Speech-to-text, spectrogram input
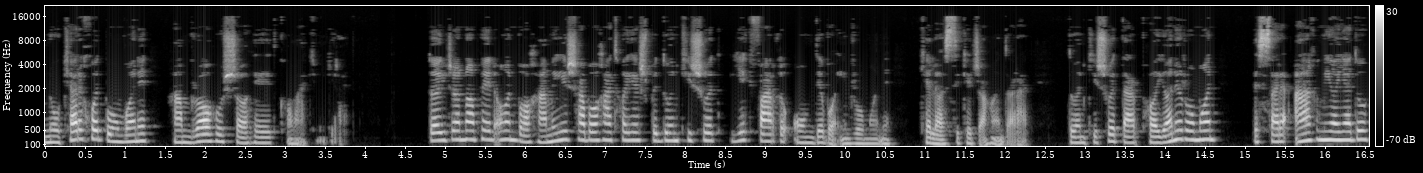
نوکر خود به عنوان همراه و شاهد کمک می گیرد. دایجان ناپل آن با همه شباهتهایش به دونکی شد یک فرق عمده با این رمان کلاسیک جهان دارد. دونکی شد در پایان رمان به سر عقل می آید و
